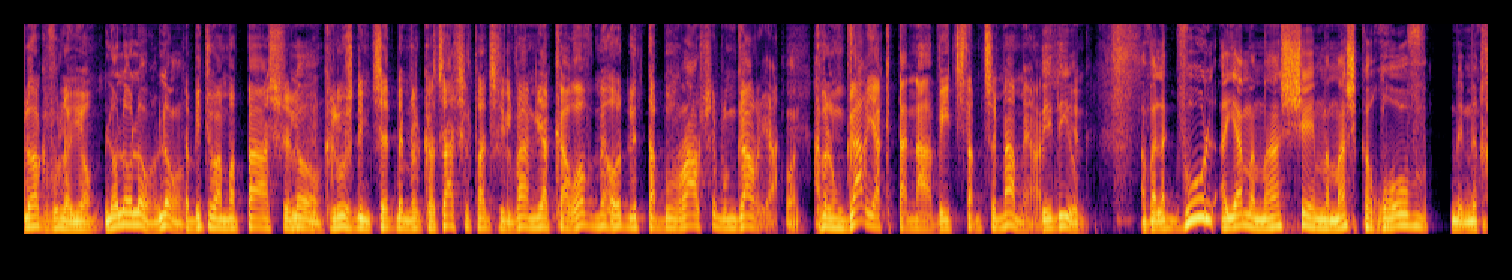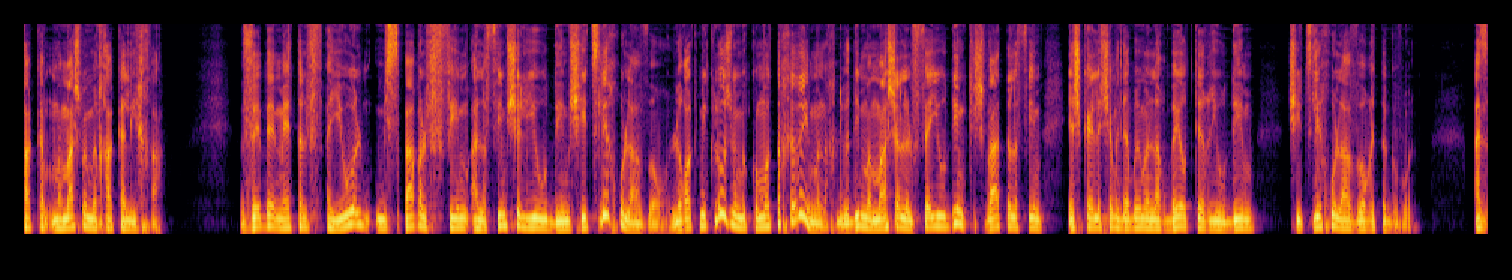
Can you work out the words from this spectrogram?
לא הגבול היום. לא, לא, לא, לא. תביטו, המפה של לא. קלוז' נמצאת במרכזה של טרנסילבניה, קרוב מאוד לטבורה של הונגריה. נכון. אבל הונגריה קטנה והצטמצמה מאז. בדיוק. כן. אבל הגבול היה ממש, ממש קרוב, במרחק, ממש במרחק הליכה. ובאמת אלף, היו מספר אלפים, אלפים של יהודים שהצליחו לעבור, לא רק מקלוז' ממקומות אחרים, אנחנו יודעים ממש על אלפי יהודים, כשבעת אלפים, יש כאלה שמדברים על הרבה יותר יהודים שהצליחו לעבור את הגבול. אז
